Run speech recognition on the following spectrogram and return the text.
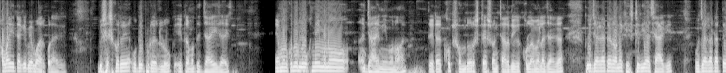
সবাই এটাকে ব্যবহার করে আগে বিশেষ করে উদয়পুরের লোক, এটার মধ্যে যাই যায় এমন কোনো লোক নেই মনে যায়নি মনে হয়। তো এটা খুব সুন্দর স্টেশন চারিদিকে খোলামেলা জায়গা। তো ওই জায়গাটার অনেক হিস্ট্রি আছে আগে। ওই জায়গাটাতে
